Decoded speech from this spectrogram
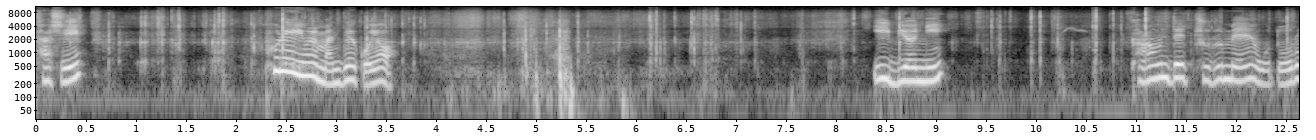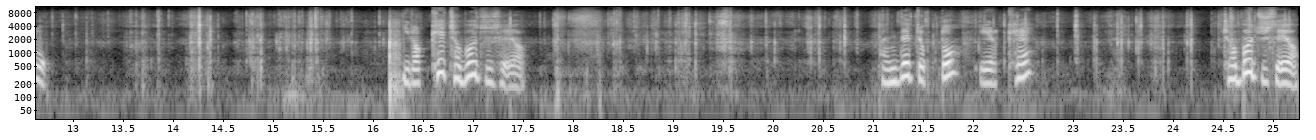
다시 프레임을 만들고요. 이 면이 가운데 주름에 오도록 이렇게 접어주세요. 반대쪽도 이렇게 접어주세요.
